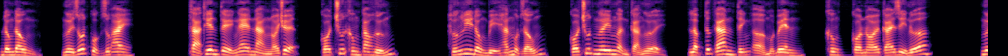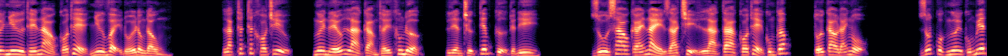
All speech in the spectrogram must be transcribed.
Đồng đồng, người rốt cuộc giúp ai? Tả thiên tề nghe nàng nói chuyện, có chút không cao hứng. Hướng ly đồng bị hắn một giống, có chút ngây ngẩn cả người, lập tức an tĩnh ở một bên, không có nói cái gì nữa. Ngươi như thế nào có thể như vậy đối đồng đồng? Lạc thất thất khó chịu, ngươi nếu là cảm thấy không được, liền trực tiếp cự tuyệt đi. Dù sao cái này giá trị là ta có thể cung cấp, tối cao đãi ngộ. Rốt cuộc ngươi cũng biết,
